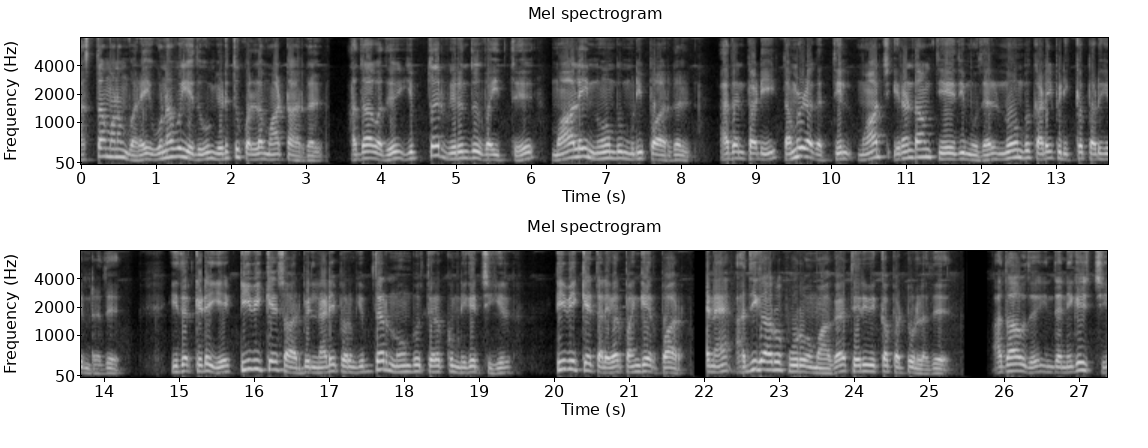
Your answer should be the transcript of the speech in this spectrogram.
அஸ்தமனம் வரை உணவு எதுவும் எடுத்துக்கொள்ள மாட்டார்கள். அதாவது இப்தர் விருந்து வைத்து மாலை நோன்பு முடிப்பார்கள். அதன்படி தமிழகத்தில் மார்ச் இரண்டாம் தேதி முதல் நோன்பு கடைபிடிக்கப்படுகின்றது. இதற்கிடையே டிவிகே சார்பில் நடைபெறும் இப்தர் நோன்பு திறக்கும் நிகழ்ச்சியில் டிவிகே தலைவர் பங்கேற்பார் என அதிகாரப்பூர்வமாக தெரிவிக்கப்பட்டுள்ளது. அதாவது இந்த நிகழ்ச்சி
